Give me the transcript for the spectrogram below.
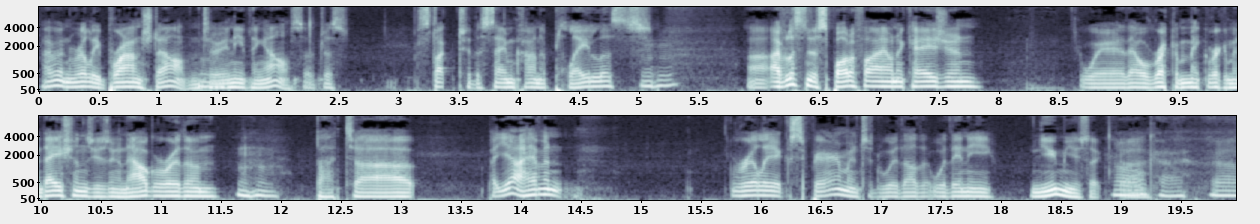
I haven't really branched out into Mm. anything else. I've just stuck to the same kind of playlists. Mm-hmm. Uh, I've listened to Spotify on occasion, where they'll rec- make recommendations using an algorithm. Mm-hmm. But uh, but yeah, I haven't really experimented with other with any new music. Oh, Uh, okay. Yeah.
